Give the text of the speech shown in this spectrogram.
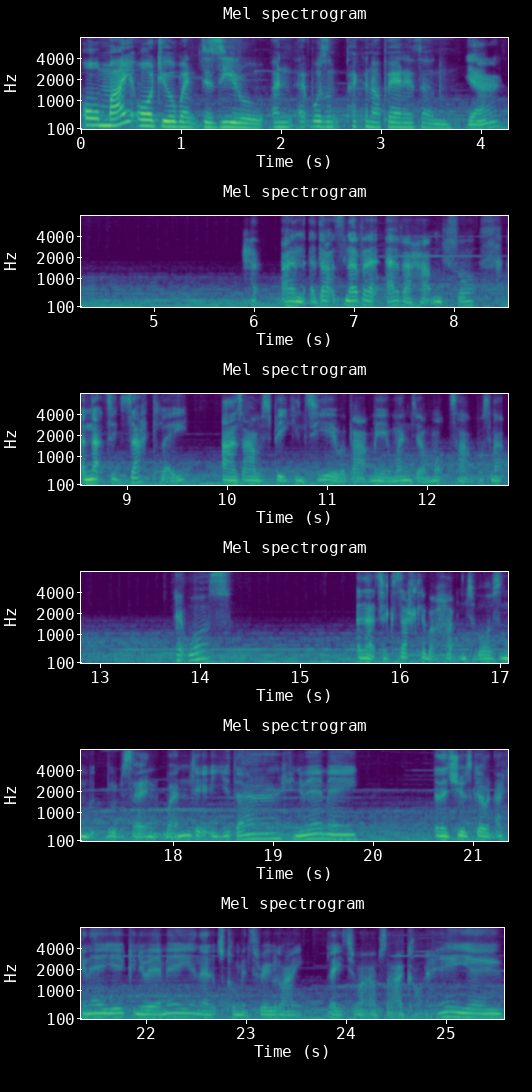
All my audio went to zero and it wasn't picking up anything. Yeah. And that's never ever happened before. And that's exactly as I was speaking to you about me and Wendy on WhatsApp, wasn't it? It was. And that's exactly what happened to us. And we were saying, Wendy, are you there? Can you hear me? And then she was going, I can hear you. Can you hear me? And then it was coming through like later on. I was like, I can't hear you.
